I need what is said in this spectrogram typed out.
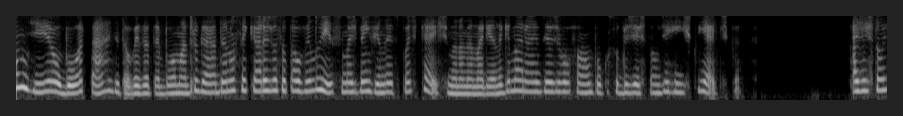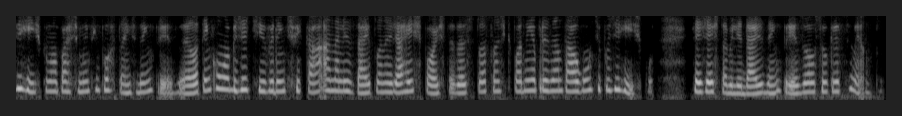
Bom dia ou boa tarde, talvez até boa madrugada. Eu não sei que horas você está ouvindo isso, mas bem-vindo a esse podcast. Meu nome é Mariana Guimarães e hoje eu vou falar um pouco sobre gestão de risco e ética. A gestão de risco é uma parte muito importante da empresa. Ela tem como objetivo identificar, analisar e planejar respostas às situações que podem apresentar algum tipo de risco, seja a estabilidade da empresa ou ao seu crescimento.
